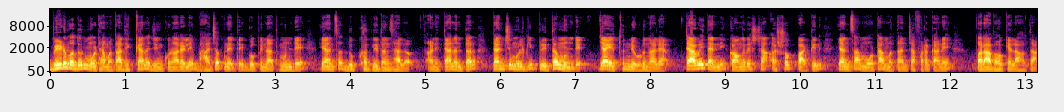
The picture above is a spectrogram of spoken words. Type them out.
बीडमधून मोठ्या मताधिक्यानं जिंकून आलेले भाजप नेते गोपीनाथ मुंडे यांचं दुःखद निधन झालं आणि त्यानंतर त्यांची मुलगी प्रीतम मुंडे या येथून निवडून आल्या. त्यावेळी त्यांनी काँग्रेसच्या अशोक पाटील यांचा मोठ्या मतांच्या फरकाने पराभव केला होता.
